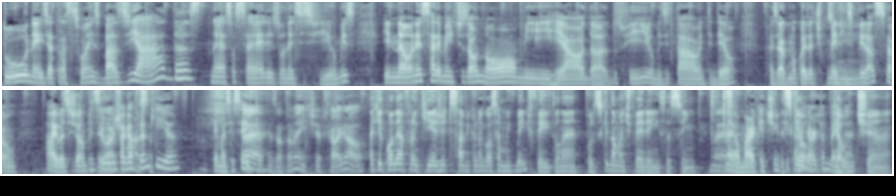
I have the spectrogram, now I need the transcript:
túneis e atrações baseadas nessas séries ou nesses filmes, e não necessariamente usar o nome real da- dos filmes e tal, entendeu? Fazer alguma coisa, tipo, meio que Sim. inspiração. Aí você já não precisa nem pagar massa. franquia. Tem mais receita. É, exatamente. Ia ficar legal. É que quando é a franquia, a gente sabe que o negócio é muito bem feito, né? Por isso que dá uma diferença, assim. É, o marketing Esse fica que é o- melhor também, que é né? o Chan.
